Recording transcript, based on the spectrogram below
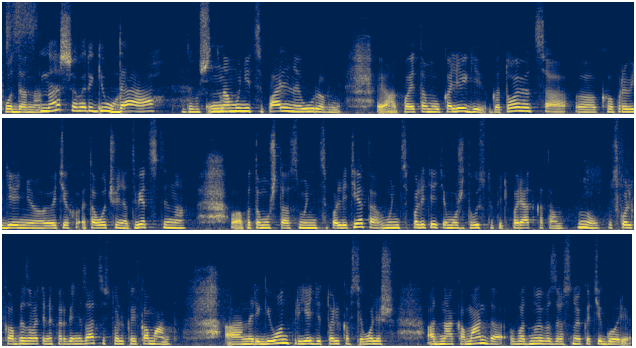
подано. С нашего региона? Да. Да вы что? на муниципальной уровне. Э, поэтому коллеги готовятся э, к проведению этих. Это очень ответственно, э, потому что с муниципалитета в муниципалитете может выступить порядка там, ну, сколько образовательных организаций, столько и команд. А на регион приедет только всего лишь одна команда в одной возрастной категории.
